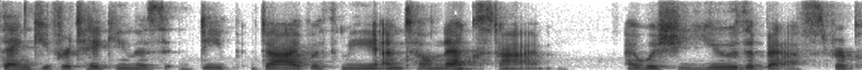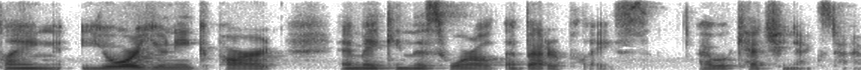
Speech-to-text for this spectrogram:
thank you for taking this deep dive with me. Until next time, I wish you the best for playing your unique part and making this world a better place. I will catch you next time.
